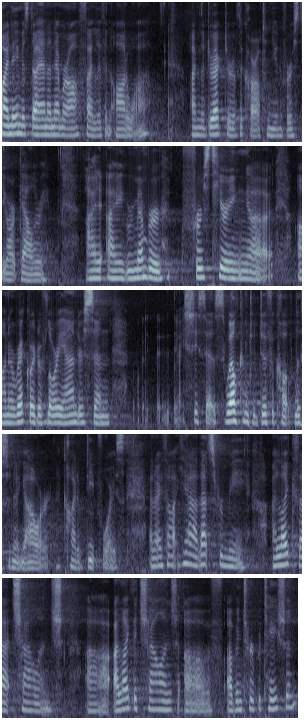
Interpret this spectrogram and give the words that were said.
My name is Diana Nemiroff. I live in Ottawa. I'm the director of the Carleton University Art Gallery. I, I remember first hearing uh, on a record of Laurie Anderson, she says, Welcome to difficult listening hour, a kind of deep voice. And I thought, yeah, that's for me. I like that challenge. Uh, I like the challenge of, of interpretation,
